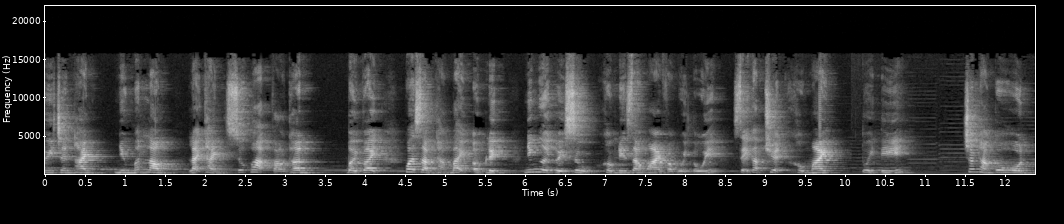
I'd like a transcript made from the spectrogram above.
tuy chân thành nhưng mất lòng lại thành rước họa vào thân. Bởi vậy, qua rằm tháng 7 âm lịch, những người tuổi sửu không nên ra ngoài vào buổi tối sẽ gặp chuyện không may. Tuổi Tý Trong tháng cô hồn,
